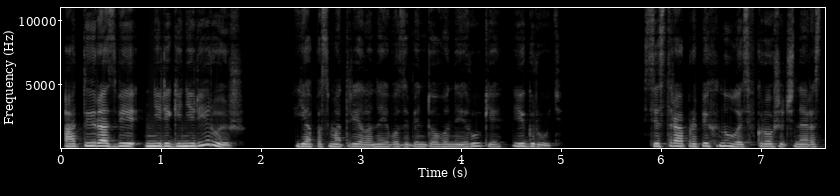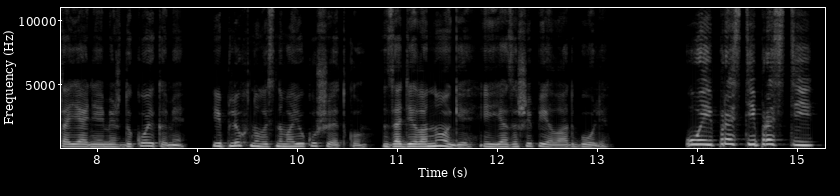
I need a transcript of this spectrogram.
А ты разве не регенерируешь? Я посмотрела на его забинтованные руки и грудь. Сестра пропихнулась в крошечное расстояние между койками и плюхнулась на мою кушетку, задела ноги, и я зашипела от боли. «Ой, прости, прости!»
